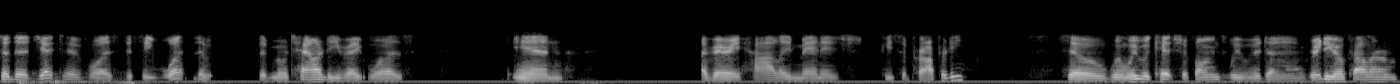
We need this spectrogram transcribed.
So the objective was to see what the the mortality rate was in a very highly managed piece of property. So when we would catch the fawns, we would uh, radio collar them.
